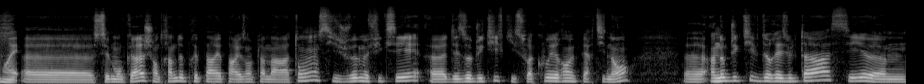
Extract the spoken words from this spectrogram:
Ouais. Euh, c'est mon cas, je suis en train de préparer par exemple un marathon. Si je veux me fixer euh, des objectifs qui soient cohérents et pertinents, euh, un objectif de résultat, c'est euh,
